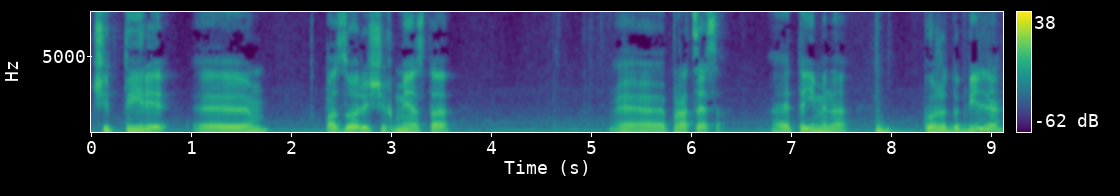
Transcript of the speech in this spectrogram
четыре э, позорящих места э, процесса. А это именно кожа дубильня,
